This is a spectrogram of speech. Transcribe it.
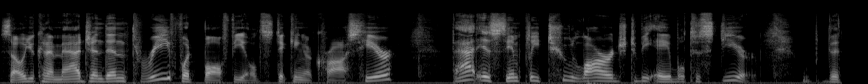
So you can imagine then three football fields sticking across here. That is simply too large to be able to steer. The,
